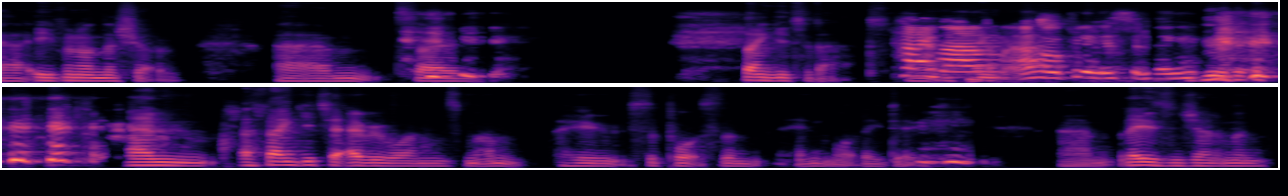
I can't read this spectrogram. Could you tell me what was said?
uh, even on the show. Um, so thank you to that. Hi, Mum. I hope you're listening. and a thank you to everyone's mum who supports them in what they do. Um, ladies and gentlemen,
